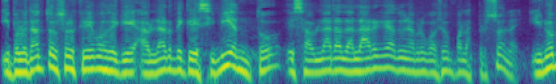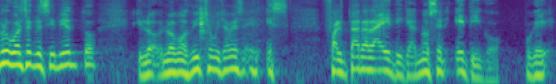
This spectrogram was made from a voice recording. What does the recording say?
y por lo tanto nosotros creemos de que hablar de crecimiento es hablar a la larga de una preocupación por las personas. Y no preocuparse de crecimiento, y lo, hemos dicho muchas veces, es, faltar a la ética, no ser ético. Porque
